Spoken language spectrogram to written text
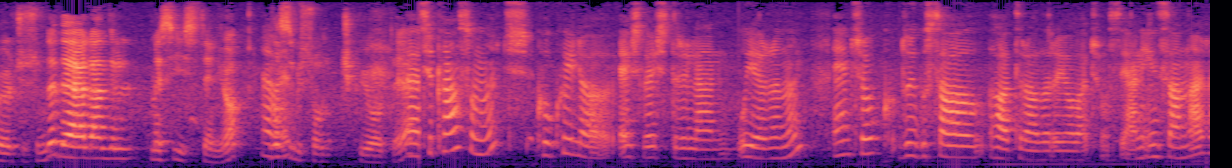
ölçüsünde değerlendirilmesi isteniyor. Evet. Nasıl bir sonuç çıkıyor ortaya? Ee, Çıkan sonuç kokuyla eşleştirilen uyaranın en çok duygusal hatıralara yol açması. Yani insanlar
